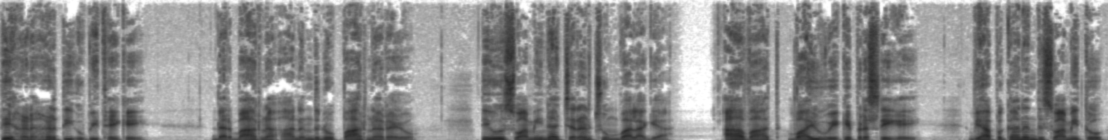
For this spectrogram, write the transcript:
તે હણહણતી ઊભી થઈ ગઈ. દરબારના આનંદનો પાર ન રહ્યો. તેઓ સ્વામીના ચરણ ચૂમવા લાગ્યા. આ વાત વાયુ વેગે પ્રસરી ગઈ. વ્યાપકાનંદ સ્વામી તો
